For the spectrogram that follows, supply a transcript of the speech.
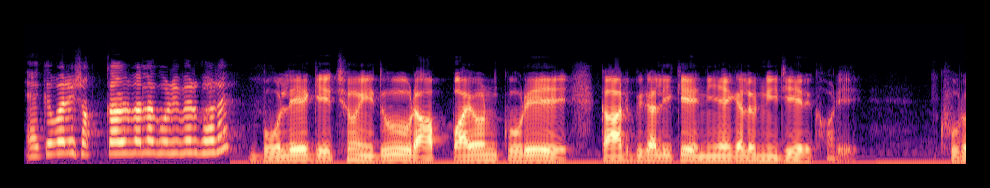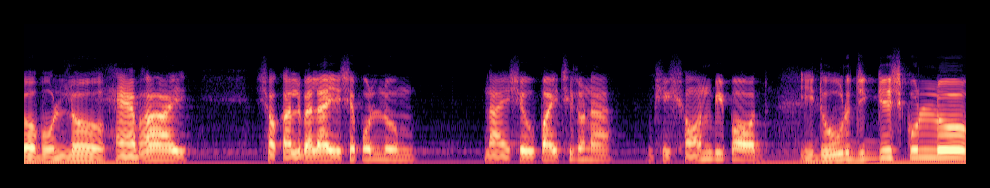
একেবারে সকালবেলা গরিবের ঘরে? বলে গেছো ইঁদুর আপ্যায়ন করে কাঠ বিড়ালিকে নিয়ে গেল নিজের ঘরে। খুড়ো বলল হ্যাঁ ভাই সকালবেলায় এসে পড়লুম। না এসে উপায় ছিল না ভীষণ বিপদ। ইঁদুর জিজ্ঞেস করল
